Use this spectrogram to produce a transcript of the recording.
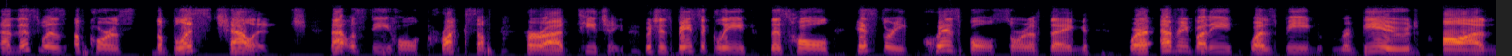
And this was, of course, the Bliss Challenge. That was the whole crux of her uh, teaching, which is basically this whole history quiz bowl sort of thing where everybody was being reviewed on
